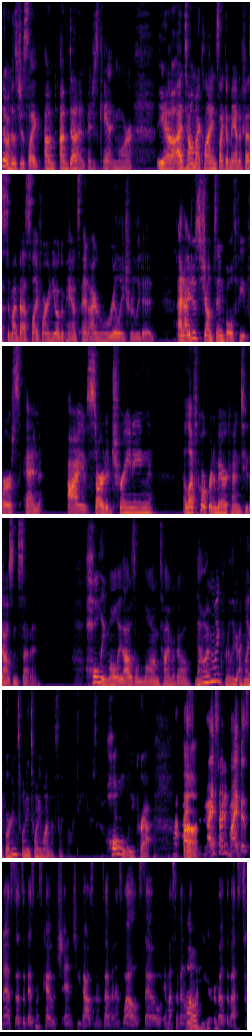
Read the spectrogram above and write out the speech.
it was just like I'm I'm done. I just can't anymore. You know, I tell my clients like I manifested my best life wearing yoga pants and I really truly did. And I just jumped in both feet first and I started training. I left corporate America in 2007. Holy moly, that was a long time ago. Now I'm like really I'm like we're in 2021. That's like 14 years ago. Holy crap. I, uh, I, started my business as a business coach in 2007 as well. So it must have been a long oh, easier for both of us.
